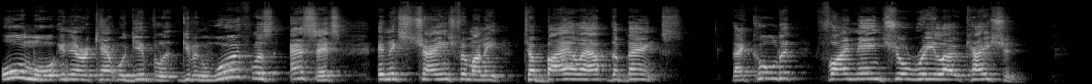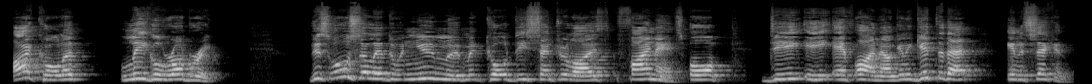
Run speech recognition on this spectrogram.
or more in their account were given worthless assets in exchange for money to bail out the banks. They called it financial relocation. I call it legal robbery. This also led to a new movement called decentralized finance or DEFI. Now I'm going to get to that in a second.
